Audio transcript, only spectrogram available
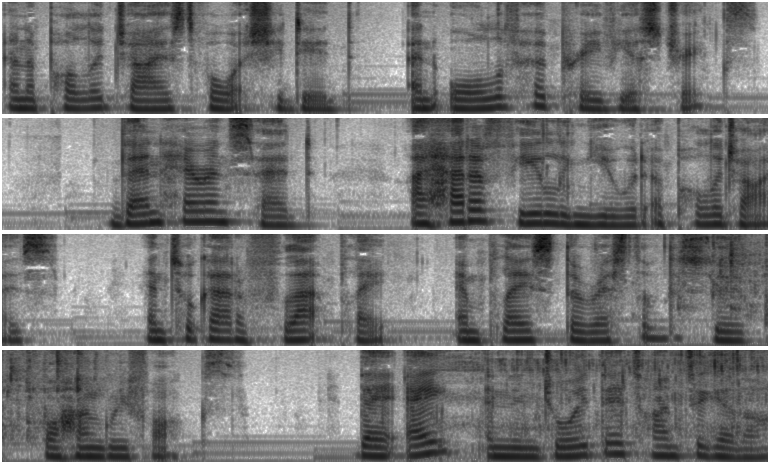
and apologized for what she did and all of her previous tricks. Then Heron said, I had a feeling you would apologize, and took out a flat plate and placed the rest of the soup for Hungry Fox. They ate and enjoyed their time together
